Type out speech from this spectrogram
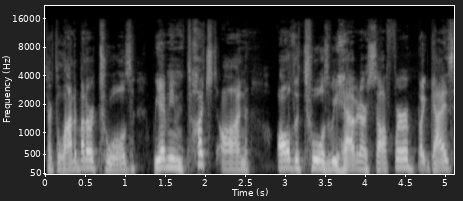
talked a lot about our tools. We haven't even touched on all the tools we have in our software, but guys,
